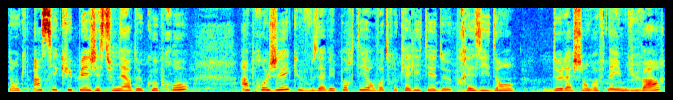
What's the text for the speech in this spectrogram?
Donc un CQP gestionnaire de copro, un projet que vous avez porté en votre qualité de président de la Chambre FNAIM du Var.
